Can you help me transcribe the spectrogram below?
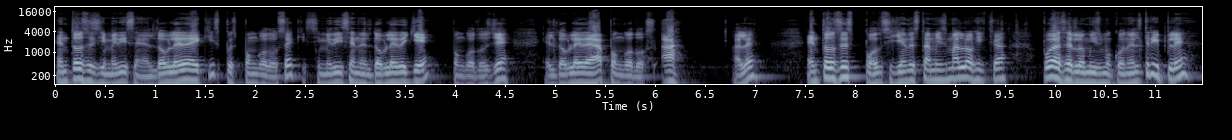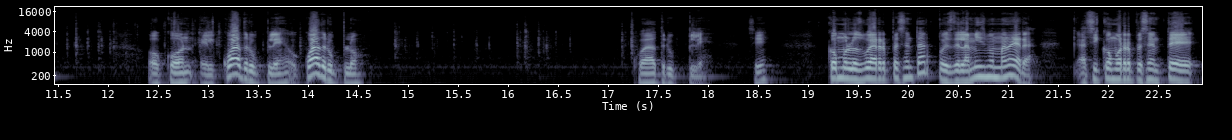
Entonces, si me dicen el doble de X, pues pongo 2X. Si me dicen el doble de Y, pongo 2Y. El doble de A, pongo 2A. ¿Vale? Entonces, siguiendo esta misma lógica, puedo hacer lo mismo con el triple o con el cuádruple o cuádruplo. Cuádruple. ¿Sí? ¿Cómo los voy a representar? Pues de la misma manera. Así como representé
